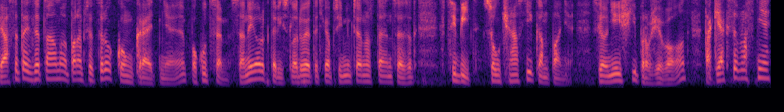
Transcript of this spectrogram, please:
Já se teď zeptám, pane předsedo, konkrétně, pokud jsem senior, který sleduje teďka přímý přenos TNCZ, chci být součástí kampaně Silnější pro život, tak jak se vlastně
